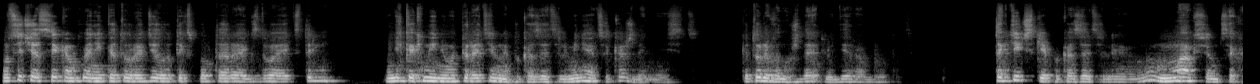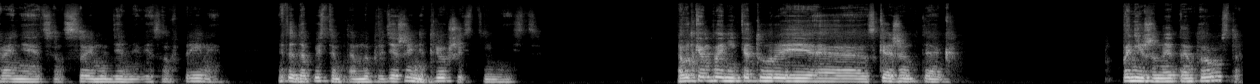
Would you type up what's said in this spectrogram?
Вот сейчас все компании, которые делают X1,5, X2, X3, у них как минимум оперативные показатели меняются каждый месяц, которые вынуждают людей работать. Тактические показатели ну, максимум сохраняются своим удельным весом в премии. Это, допустим, там на протяжении 3-6 месяцев. А вот компании, которые, э, скажем так, пониженные темпы роста,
